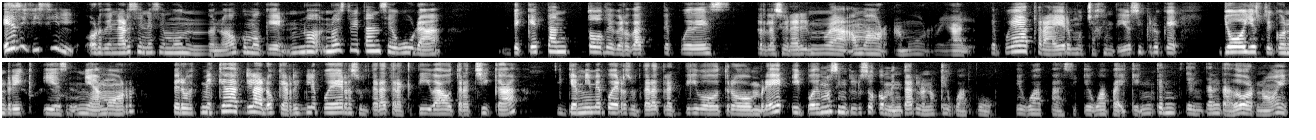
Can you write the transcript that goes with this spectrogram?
es difícil ordenarse en ese mundo, ¿no? Como que no, no estoy tan segura de qué tanto de verdad te puedes relacionar en un amor, amor real. Te puede atraer mucha gente. Yo sí creo que yo hoy estoy con Rick y es mi amor, pero me queda claro que a Rick le puede resultar atractiva a otra chica y que a mí me puede resultar atractivo otro hombre y podemos incluso comentarlo, ¿no? Qué guapo, qué guapa, sí, qué guapa y qué, encantador, ¿no? Y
